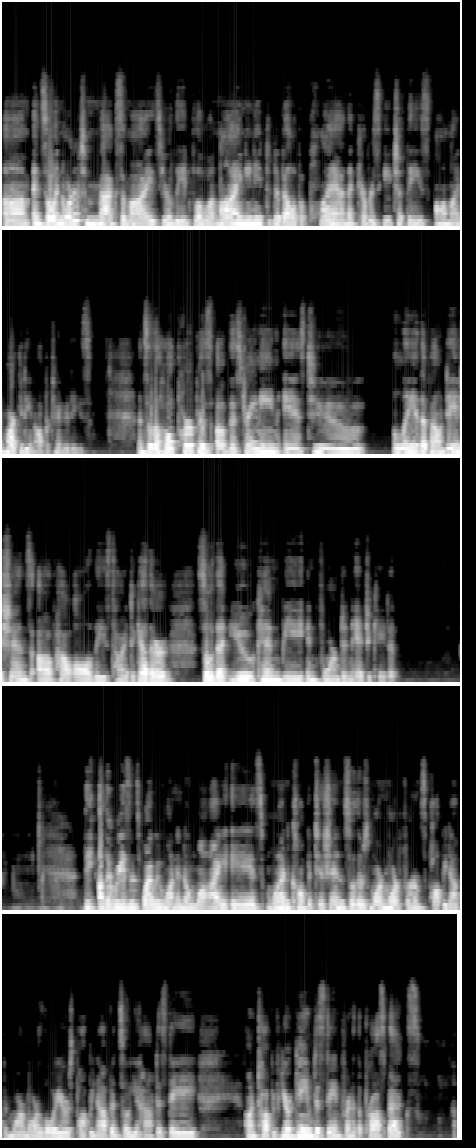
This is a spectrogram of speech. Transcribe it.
Um, and so, in order to maximize your lead flow online, you need to develop a plan that covers each of these online marketing opportunities. And so, the whole purpose of this training is to lay the foundations of how all these tie together so that you can be informed and educated. The other reasons why we want to know why is one competition. So there's more and more firms popping up and more and more lawyers popping up. And so you have to stay on top of your game to stay in front of the prospects.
